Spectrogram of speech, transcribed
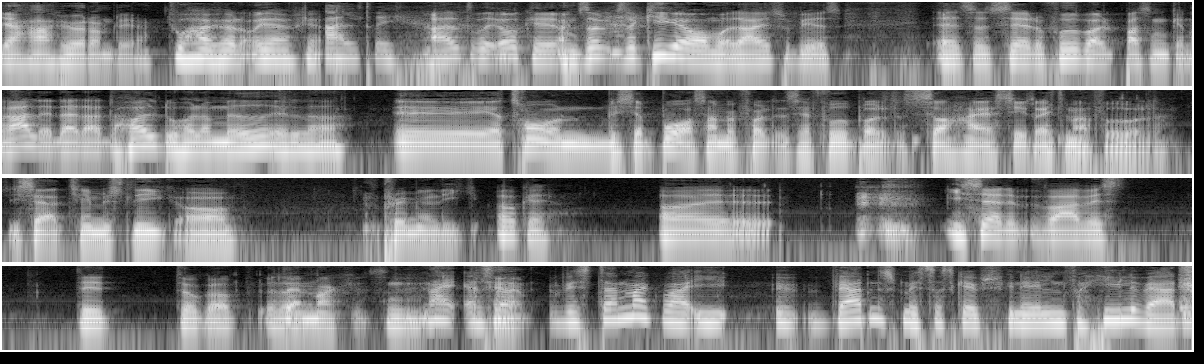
Jeg har hørt om det. Du har hørt om, ja, okay. Aldrig. Aldrig, okay. Men så, så kigger jeg over mod dig, Tobias. Altså, ser du fodbold bare sådan generelt, eller er der et hold, du holder med, eller? Øh, jeg tror, hvis jeg bor sammen med folk, der ser fodbold, så har jeg set rigtig meget fodbold. Især Champions League og Premier League. Okay. Og øh, I ser det bare, hvis det dukker op? Eller Danmark. Sådan, Nej, altså, Ja. hvis Danmark var i øh, verdensmesterskabsfinalen for hele verden,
